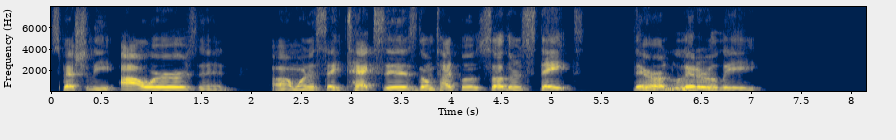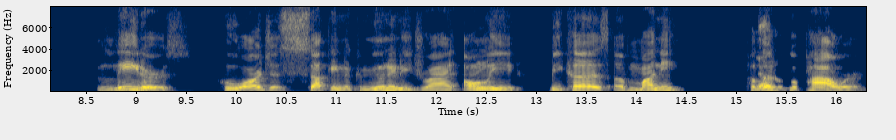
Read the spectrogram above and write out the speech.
especially ours, and uh, I want to say Texas, them type of southern states. There are Mhm. literally leaders who are just sucking the community dry only because of money, political power,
